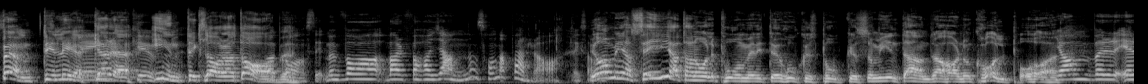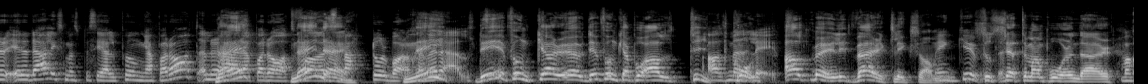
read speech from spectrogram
50 läkare inte klarat Vad av. konstigt. Men vad, varför har Janne en sån apparat? Liksom? Ja, men jag säger att han håller på med lite hokus pokus som inte andra har någon koll på. Ja, men vad är, är det där liksom en speciell pungapparat eller är det apparat för smärtor bara nej, generellt? Det funkar, det funkar på all typ. Allt möjligt. Allt möjligt verk liksom. Men gud. Så sätter man på den där Vad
